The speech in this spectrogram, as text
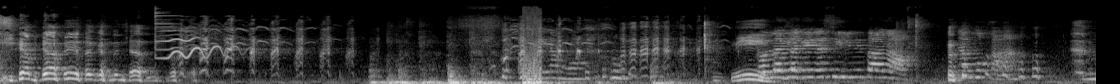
siya biyahe na gano'n yan. Ni! Ikaw naglagay na sili nito, ano? Mo ka. Hmm.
